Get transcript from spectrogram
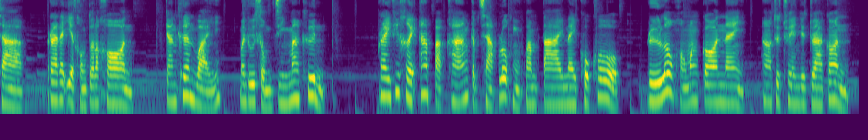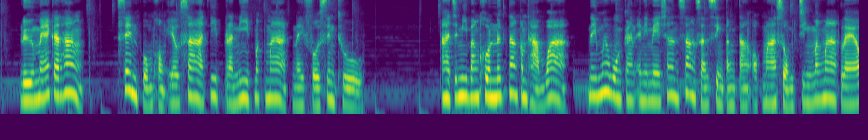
ฉาก รายละเอียดของตัวละคร การเคลื่อนไหวมาดูสมจริงมากขึ้น ใครที่เคยอ้าปากค้างกับฉากโลกแห่งความตายในโคโค่หรือโลกของมังกรใน How to Train Your Dragon หรือแม้กระทั่ง เส้นผมของเอลซ่าที่ประณีตมาก ๆ ใน Frozen 2 อาจจะมีบางคนนึกตั้งคำถามว่า ในเมื่อวงการแอนิเมชันสร้างสรรค์สิ่งต่าง ๆ ออกมาสมจริงมาก ๆ แล้ว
